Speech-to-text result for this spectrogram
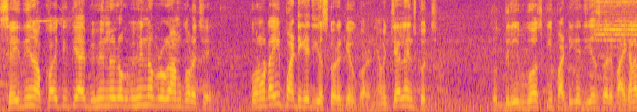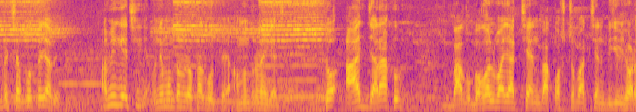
সেই দিন অক্ষয় তৃতীয়ায় বিভিন্ন লোক বিভিন্ন প্রোগ্রাম করেছে। কোনোটাই পার্টিকে জিজ্ঞেস করে কেউ করেনি। আমি চ্যালেঞ্জ করছি। তো দিলীপ ঘোষ কি পার্টিকে জিজ্ঞেস করে পায়খানা পেচ্ছাপ করতে যাবে? আমি গেছি নিমন্ত্রণ রক্ষা করতে আমন্ত্রণে গেছি। তো আজ যারা খুব বাগ- বগল বাজাচ্ছেন বা কষ্ট পাচ্ছেন বিজেপি ঝড়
